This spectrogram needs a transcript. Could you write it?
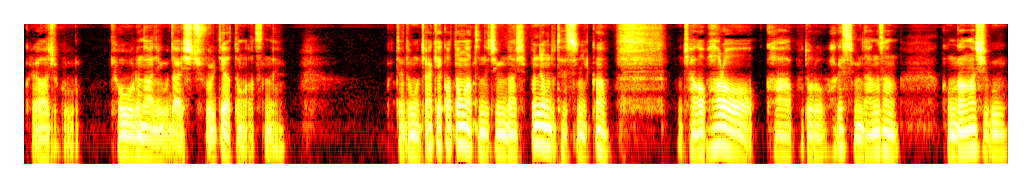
그래가지고 겨울은 아니고 날씨 추울 때였던 것 같은데 그 때도 뭐 짧게 껐던 것 같은데 지금도 한 10분 정도 됐으니까 작업하러 가보도록 하겠습니다. 항상 건강하시고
